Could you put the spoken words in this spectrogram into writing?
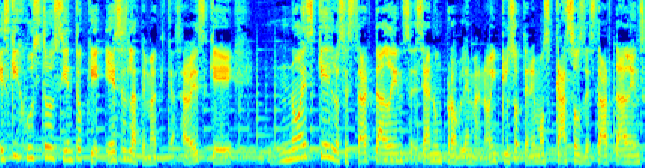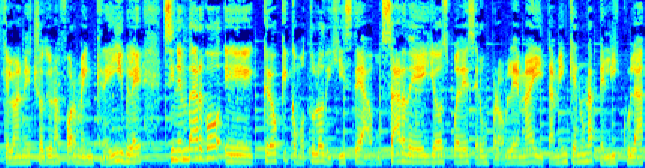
Es que justo siento que esa es la temática, ¿sabes? Que no es que los Star Talents sean un problema, ¿no? Incluso tenemos casos de Star Talents que lo han hecho de una forma increíble. Sin embargo, eh, creo que como tú lo dijiste, abusar de ellos puede ser un problema y también que en una película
